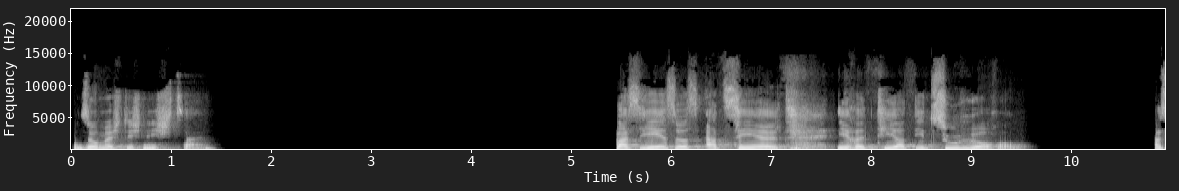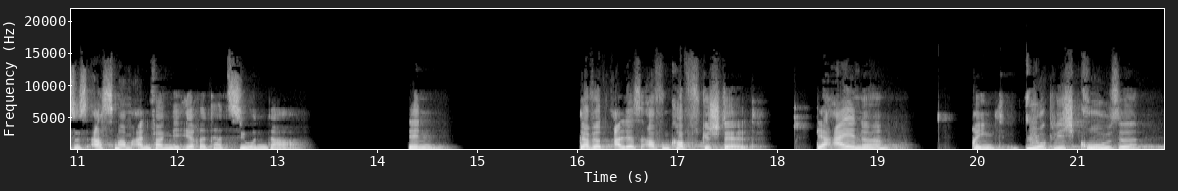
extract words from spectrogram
Und so möchte ich nicht sein. Was Jesus erzählt, irritiert die Zuhörer. Also ist erstmal am Anfang eine Irritation da. Denn da wird alles auf den Kopf gestellt. Der eine bringt wirklich große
